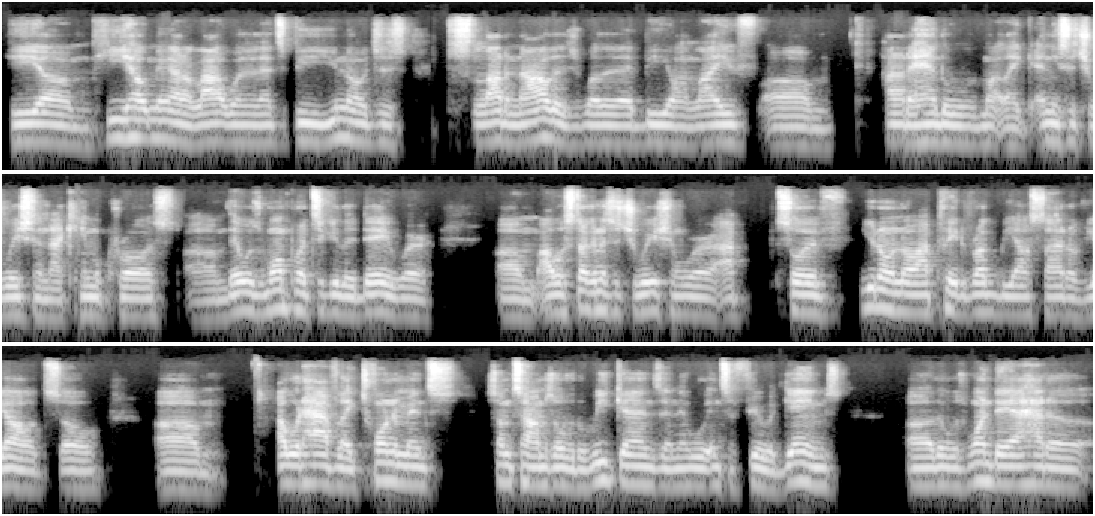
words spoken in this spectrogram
He um he helped me out a lot. Whether that's be you know just just a lot of knowledge, whether that be on life, um, how to handle my, like any situation that I came across. Um, there was one particular day where um, I was stuck in a situation where I so if you don't know, I played rugby outside of Yald, so um, I would have like tournaments sometimes over the weekends, and it would interfere with games. Uh, there was one day I had a,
